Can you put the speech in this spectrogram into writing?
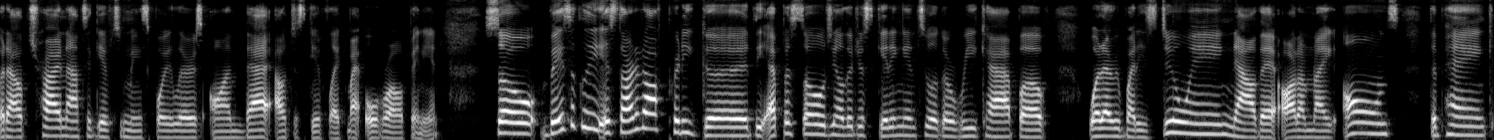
but I'll try not to give too many spoilers on that. I'll just give like my overall opinion. So basically, it started off pretty good. The episodes, you know, they're just getting into like a recap of what everybody's doing now that Autumn Night owns the Pynk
